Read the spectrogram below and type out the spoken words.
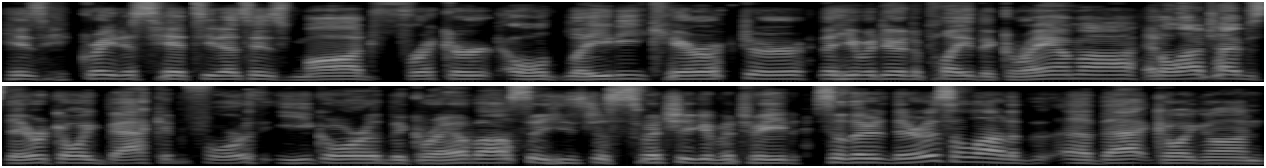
his greatest hits he does his Maude Frickert old lady character that he would do to play the grandma and a lot of times they're going back and forth Igor and the grandma so he's just switching in between. So there there is a lot of uh, that going on.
